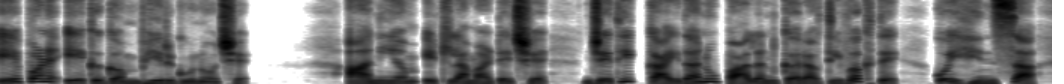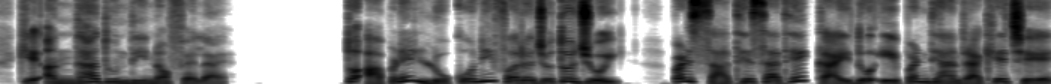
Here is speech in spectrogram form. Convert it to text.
એ પણ એક ગંભીર ગુનો છે. આ નિયમ એટલા માટે છે, જેથી કાયદાનું પાલન કરાવતી વખતે કોઈ હિંસા કે અંધાધૂંધી ન ફેલાય. તો આપણે લોકોની ફરજો તો જોઈ, પણ સાથે સાથે કાયદો એ પણ ધ્યાન રાખે છે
